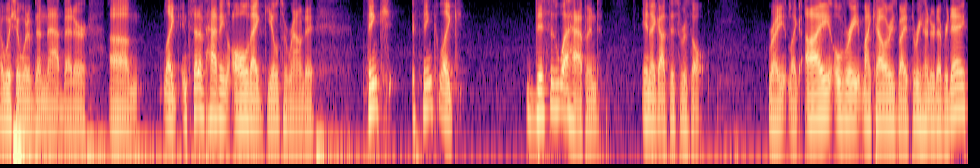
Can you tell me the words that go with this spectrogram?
I wish I would have done that better, um, like instead of having all that guilt around it, think think like this is what happened and I got this result. Right? Like I overate my calories by 300 every day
